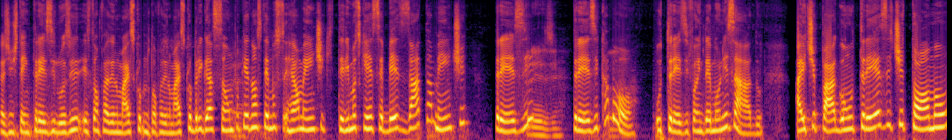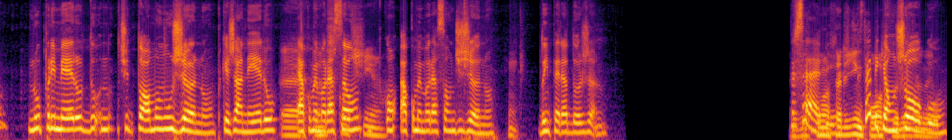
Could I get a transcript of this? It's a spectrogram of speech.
A gente tem 13 luas, eles estão fazendo mais que, não estão fazendo mais que obrigação, porque nós temos realmente, que teríamos que receber exatamente 13 13. 13 acabou. O 13 foi endemonizado. Aí te pagam o 13 e te tomam no primeiro, do, te tomam no Jano, porque janeiro É, é, a comemoração, com- a comemoração de Jano, Hum. do imperador Jano. Percebe? Percebe que é um jogo?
